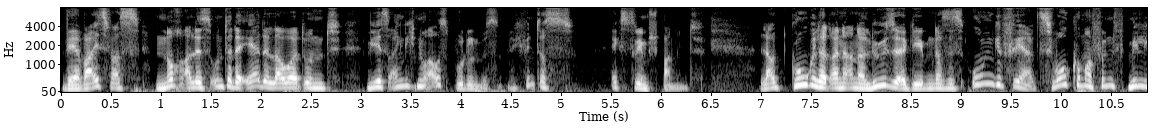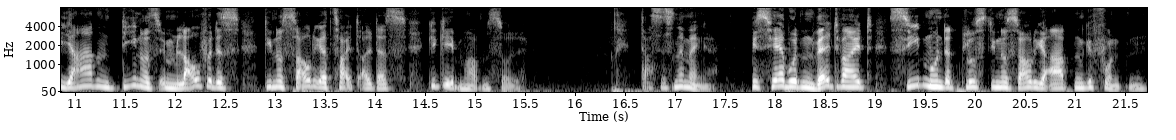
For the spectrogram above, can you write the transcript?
Wer weiß, was noch alles unter der Erde lauert und wie es eigentlich nur ausbuddeln müssen. Ich finde das extrem spannend. Laut Google hat eine Analyse ergeben, dass es ungefähr 2,5 Milliarden Dinos im Laufe des Dinosaurierzeitalters gegeben haben soll. Das ist eine Menge. Bisher wurden weltweit 700 plus Dinosaurierarten gefunden.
